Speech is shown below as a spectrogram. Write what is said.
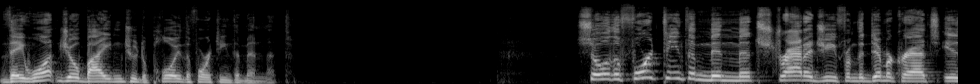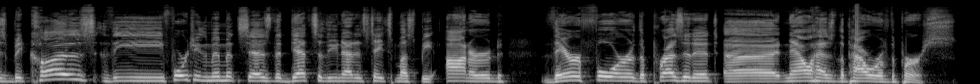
they want Joe Biden to deploy the Fourteenth Amendment. So the 14th Amendment strategy from the Democrats is because the 14th Amendment says the debts of the United States must be honored. Therefore, the president uh, now has the power of the purse.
